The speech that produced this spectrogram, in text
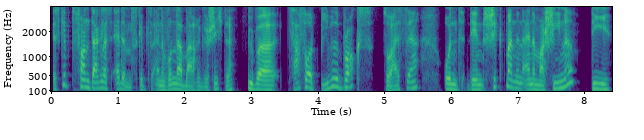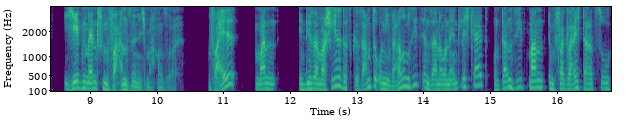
Es gibt von Douglas Adams gibt's eine wunderbare Geschichte über Zafford Bibelbrox, so heißt er, und den schickt man in eine Maschine, die jeden Menschen wahnsinnig machen soll, weil man in dieser Maschine das gesamte Universum sieht in seiner Unendlichkeit und dann sieht man im Vergleich dazu,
